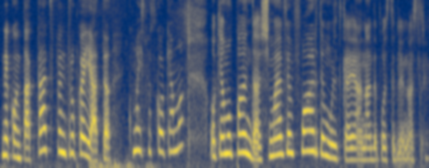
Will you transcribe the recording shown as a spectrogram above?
ne contactați pentru că, iată, cum ai spus că o cheamă? O cheamă Panda și mai avem foarte mult ca ea în adăposturile noastre.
